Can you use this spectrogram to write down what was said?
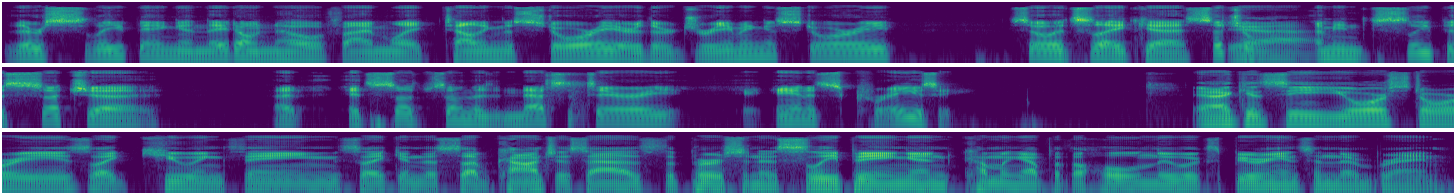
they're sleeping and they don't know if I'm like telling the story or they're dreaming a story. So it's like uh, such yeah. a. I mean, sleep is such a. It's such something that's necessary, and it's crazy and I can see your stories like cueing things like in the subconscious as the person is sleeping and coming up with a whole new experience in their brain.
